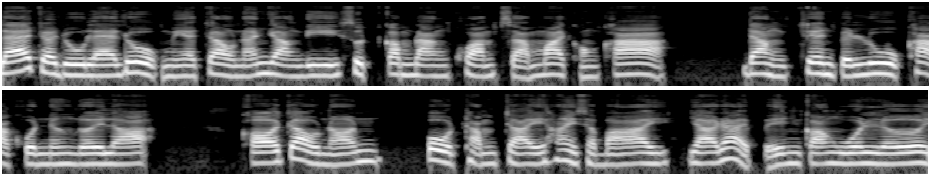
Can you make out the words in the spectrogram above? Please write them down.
และจะดูแลลูกเมียเจ้านั้นอย่างดีสุดกำลังความสามารถของข้า ดังเช่นเป็นลูกข้าคนหนึ่งเลยละ ขอเจ้านั้นโปรดทำใจให้สบาย อย่าได้เป็นกังวลเลย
